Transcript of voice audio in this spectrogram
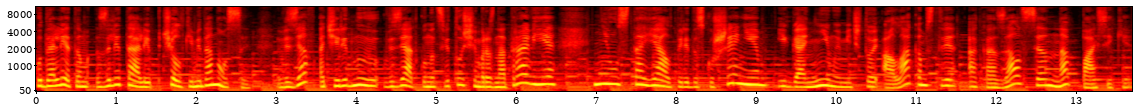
куда летом залетали пчелки-медоносы, взяв очередную взятку на цветущем разнотравье, не устоял перед искушением и гонимой мечтой о лакомстве оказался на пасеке.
